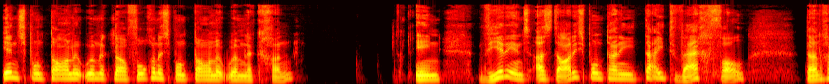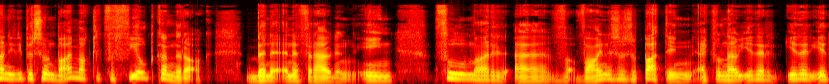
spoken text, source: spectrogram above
een spontane oomblik na 'n volgende spontane oomblik gaan. En weer eens as daardie spontaniteit wegval dan gaan hierdie persoon baie maklik verveeld kan raak binne in 'n verhouding en voel maar uh waarheen is ons op pad en ek wil nou eerder eerder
